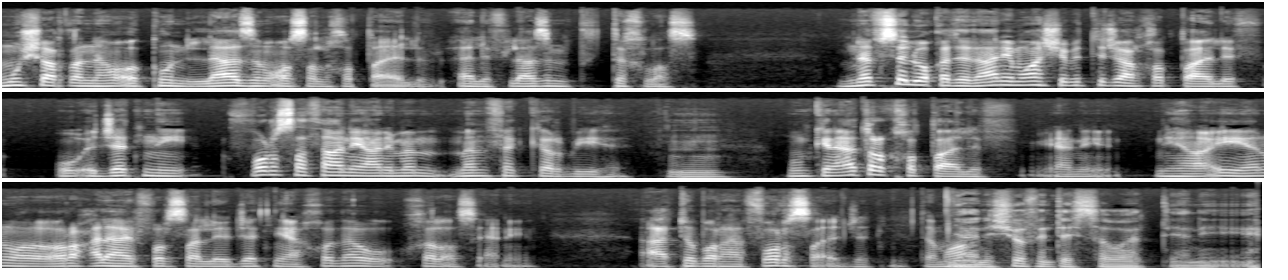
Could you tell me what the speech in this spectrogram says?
مو شرط إنه أكون لازم أوصل لخطة ألف, ألف لازم تخلص. بنفس الوقت إذا أنا ماشي باتجاه الخطة ألف وإجتني فرصة ثانية أنا ما مفكر بيها. مم. ممكن أترك خطة ألف يعني نهائيا وأروح على هاي الفرصة اللي إجتني أخذها وخلاص يعني أعتبرها فرصة إجتني تمام؟ يعني شوف أنت إيش سويت يعني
